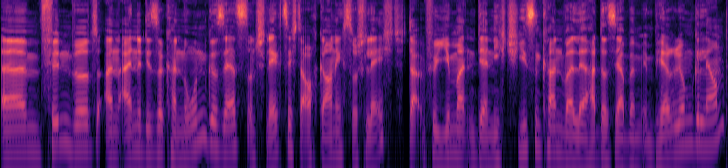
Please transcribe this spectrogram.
ähm, Finn wird an eine dieser Kanonen gesetzt und schlägt sich da auch gar nicht so schlecht. Da, für jemanden, der nicht schießen kann, weil er hat das ja beim Imperium gelernt.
